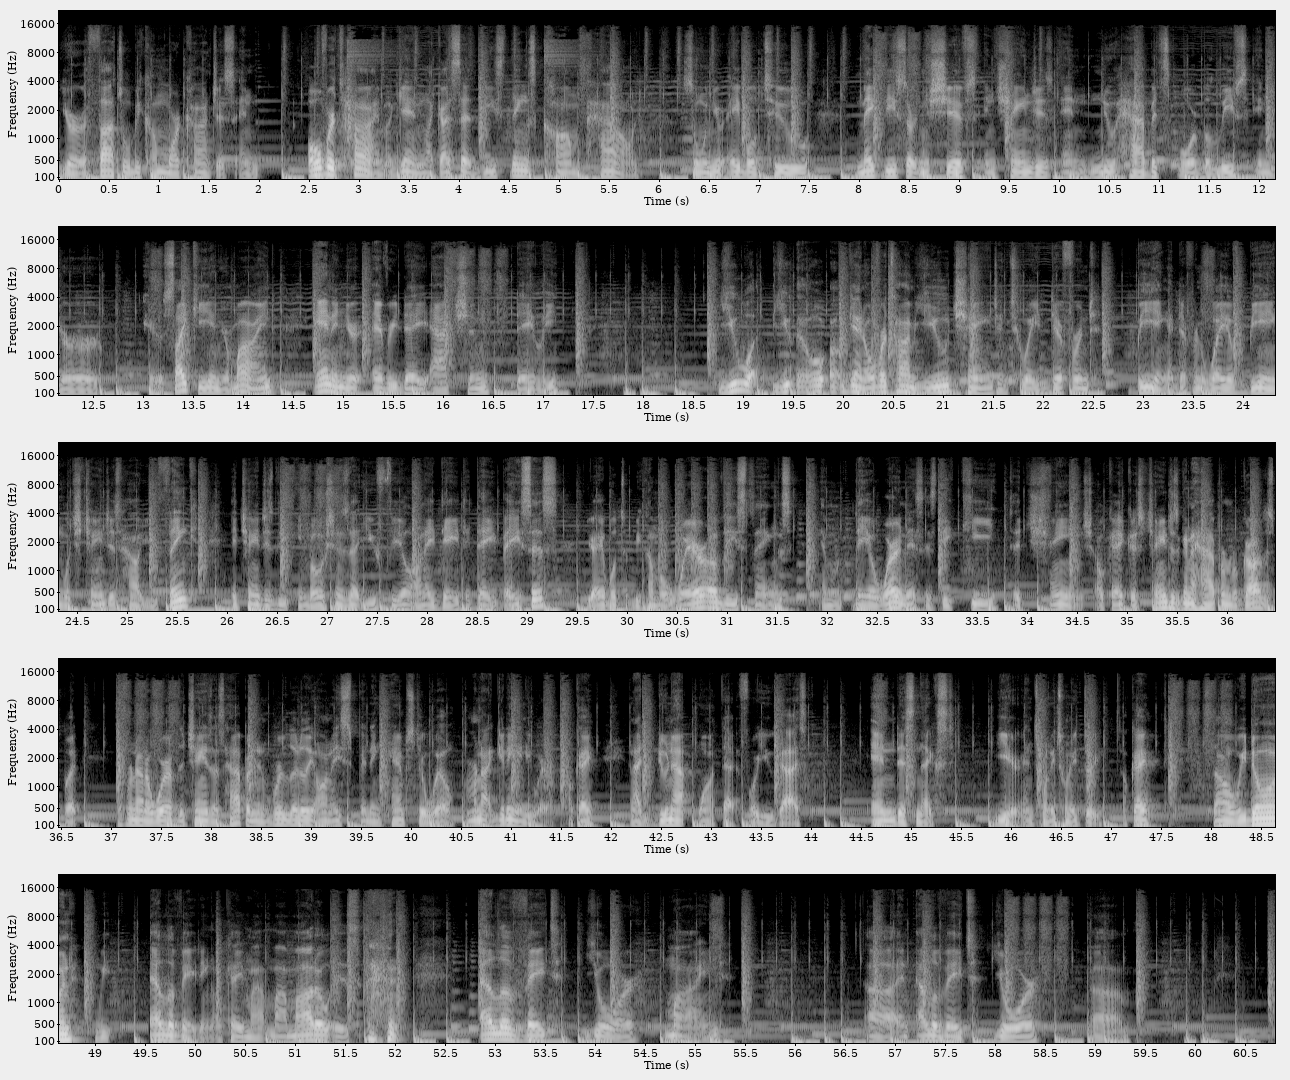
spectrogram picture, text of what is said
your thoughts will become more conscious. And over time, again, like I said, these things compound. So when you're able to make these certain shifts and changes and new habits or beliefs in your your psyche in your mind and in your everyday action daily you you again over time you change into a different being, a different way of being, which changes how you think. It changes the emotions that you feel on a day to day basis. You're able to become aware of these things, and the awareness is the key to change, okay? Because change is going to happen regardless, but if we're not aware of the change that's happening, we're literally on a spinning hamster wheel and we're not getting anywhere, okay? And I do not want that for you guys in this next year in 2023, okay? So, what we doing? We elevating, okay? My, my motto is elevate your mind uh, and elevate your um,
